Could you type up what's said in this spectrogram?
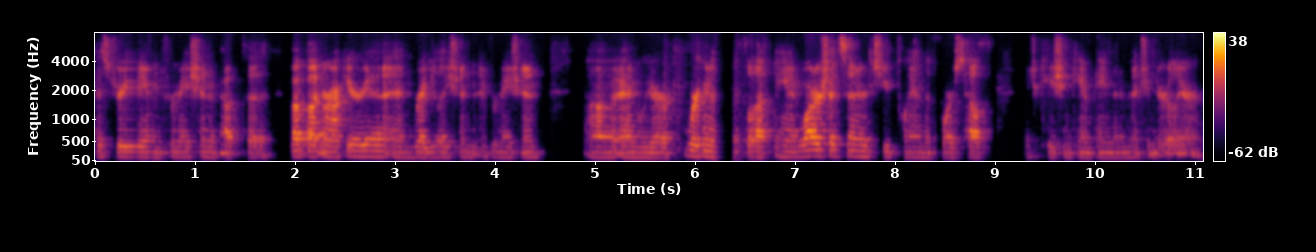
history information about the about Button Rock area and regulation information. Uh, and we are working with the Left Hand Watershed Center to plan the forest health education campaign that I mentioned earlier.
